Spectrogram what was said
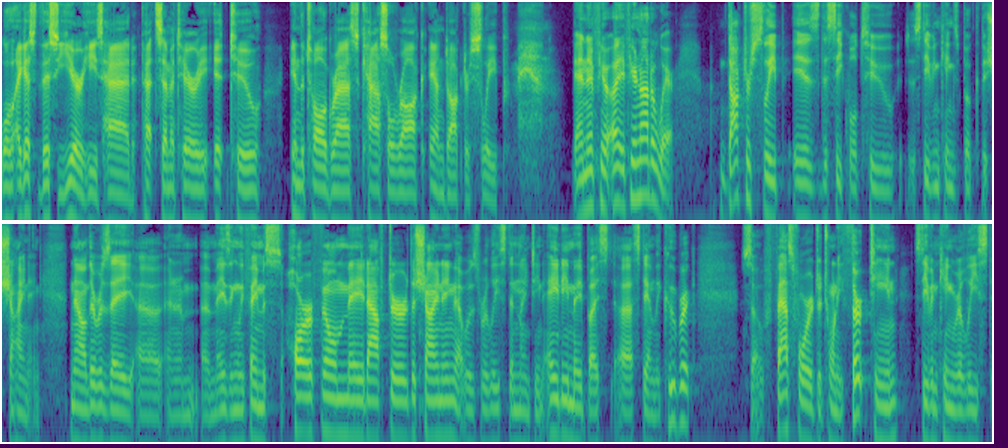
well, I guess this year he's had Pet Sematary, It Too, In the Tall Grass, Castle Rock, and Doctor Sleep. Man, and if you're uh, if you're not aware, Doctor Sleep is the sequel to Stephen King's book The Shining. Now there was a uh, an amazingly famous horror film made after The Shining that was released in 1980, made by uh, Stanley Kubrick. So fast forward to 2013, Stephen King released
